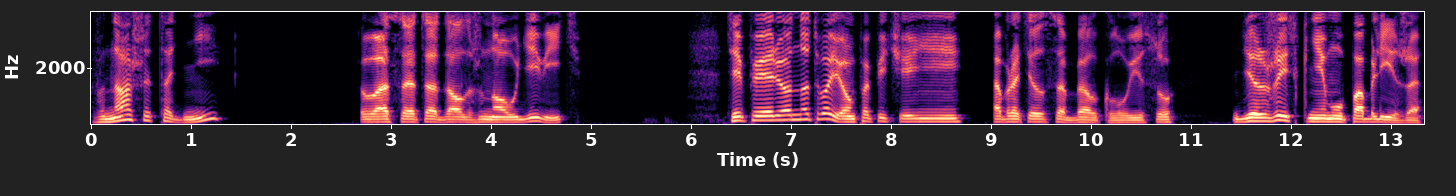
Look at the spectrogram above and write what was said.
В наши-то дни вас это должно удивить. Теперь он на твоем попечении, — обратился Белл к Луису. «Держись к нему поближе».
